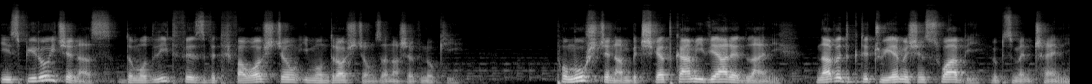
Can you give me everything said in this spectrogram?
inspirujcie nas do modlitwy z wytrwałością i mądrością za nasze wnuki. Pomóżcie nam być świadkami wiary dla nich, nawet gdy czujemy się słabi lub zmęczeni.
